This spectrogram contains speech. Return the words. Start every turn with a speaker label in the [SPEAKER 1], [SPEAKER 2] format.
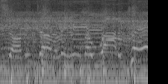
[SPEAKER 1] sunny devil in the water.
